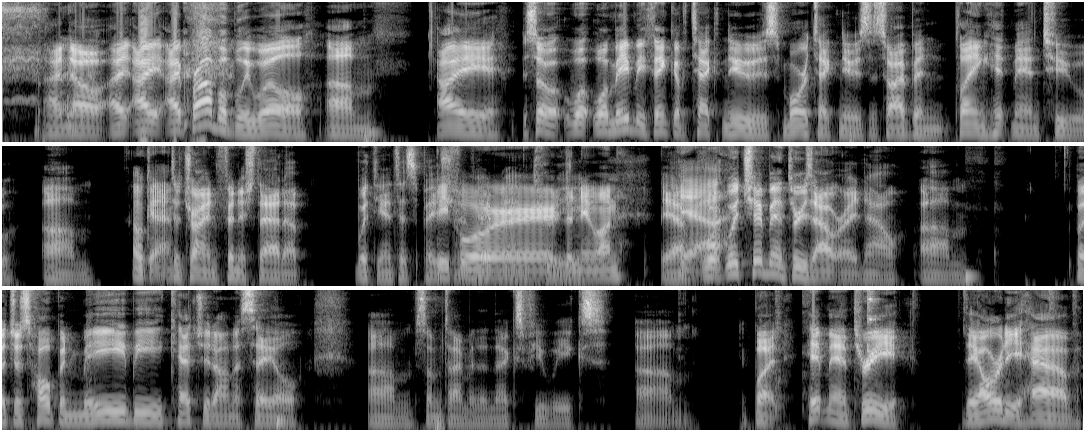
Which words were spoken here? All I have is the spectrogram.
I know. I, I, I probably will. Um, I so what what made me think of tech news, more tech news, is so I've been playing Hitman two, um, okay. to try and finish that up with the anticipation Before Hitman 3. the new one. yeah, yeah. which Hitman three is out right now. Um, but just hoping maybe catch it on a sale, um, sometime in the next few weeks. Um, but Hitman three, they already have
